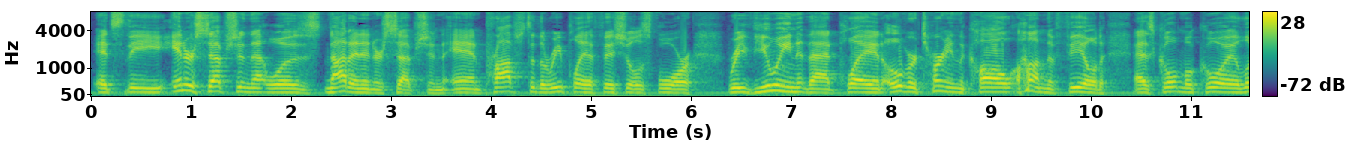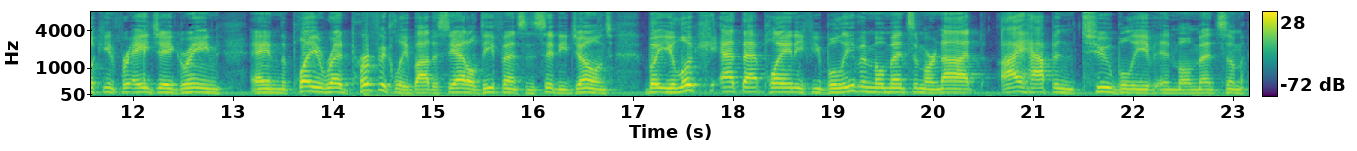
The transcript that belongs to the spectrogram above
It's the interception that was not an interception, and props to the replay officials for reviewing that play and overturning the call on the field as Colt McCoy looking for A.J. Green. And the play read perfectly by the Seattle defense and Sidney Jones. But you look at that play, and if you believe in momentum or not, I happen to believe in momentum.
